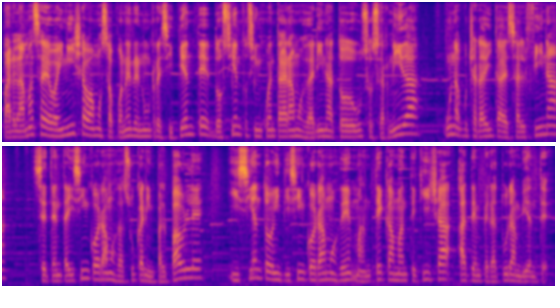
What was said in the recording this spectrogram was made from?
Para la masa de vainilla vamos a poner en un recipiente 250 gramos de harina todo uso cernida, una cucharadita de sal fina, 75 gramos de azúcar impalpable y 125 gramos de manteca mantequilla a temperatura ambiente.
